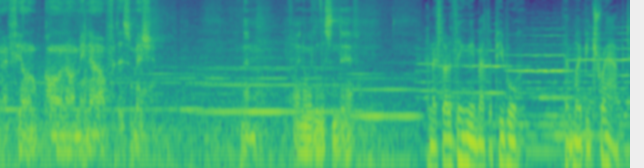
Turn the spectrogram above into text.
I feel him calling on me now for this mission. Then find a way to listen, Dave. And I started thinking about the people that might be trapped.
